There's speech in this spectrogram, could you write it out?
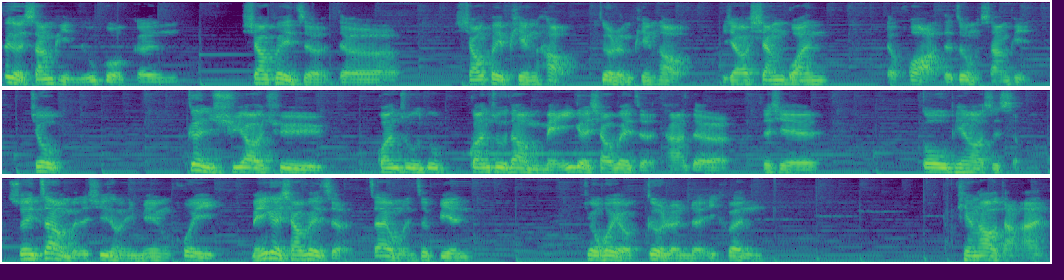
这个商品如果跟消费者的消费偏好、个人偏好比较相关的话的这种商品，就更需要去关注度关注到每一个消费者他的这些购物偏好是什么。所以在我们的系统里面，会每一个消费者在我们这边就会有个人的一份偏好档案。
